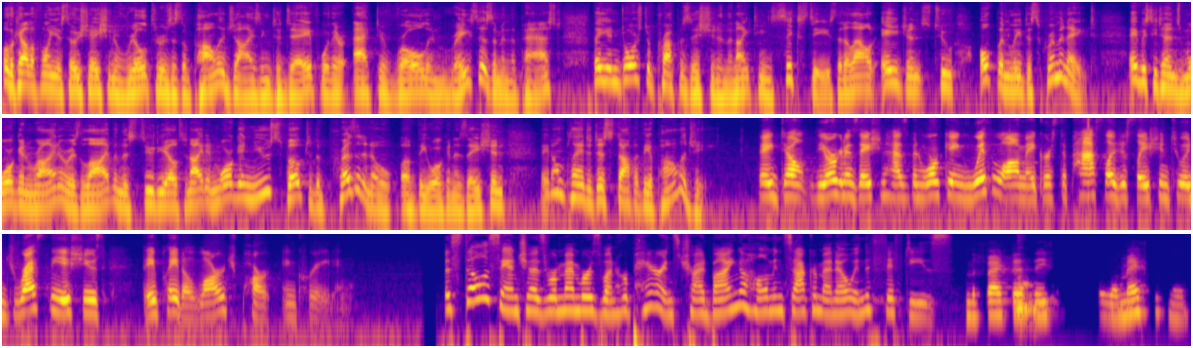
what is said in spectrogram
Well, the California Association of Realtors is apologizing today for their active role in racism in the past. They endorsed a proposition in the 1960s that allowed agents to openly discriminate. ABC 10's Morgan Rynor is live in the studio tonight. And Morgan, you spoke to the president of the organization. They don't plan to just stop at the apology. They don't. The organization has been working with lawmakers to pass legislation to address the issues they played a large part in creating. Estella Sanchez remembers when her parents tried buying a home in Sacramento in the 50s. The fact that they were Mexican,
